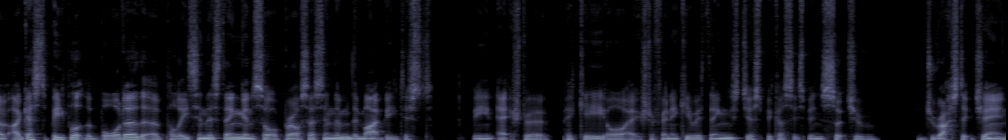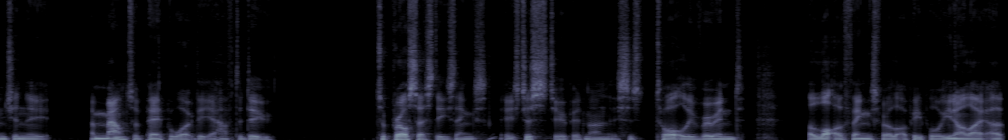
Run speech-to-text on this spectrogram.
I guess the people at the border that are policing this thing and sort of processing them, they might be just being extra picky or extra finicky with things just because it's been such a drastic change in the amount of paperwork that you have to do to process these things. It's just stupid, man. It's just totally ruined a lot of things for a lot of people. You know, like uh,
